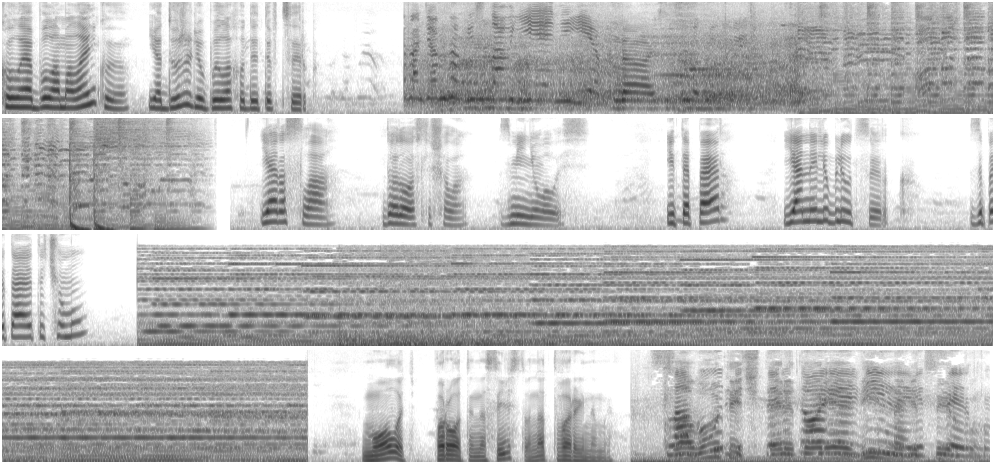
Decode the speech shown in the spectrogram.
Коли я була маленькою, я дуже любила ходити в цирк. Хотим на представление. Да. Я росла, дорослішала, змінювалась. І тепер я не люблю цирк. Запитаєте чому? Молодь проти насильства над тваринами. Славутич територія вільна від цирку.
